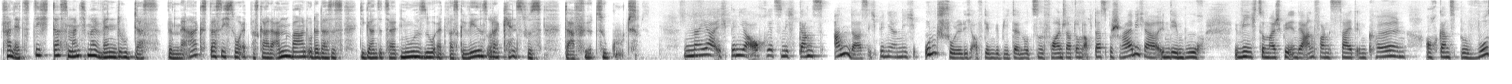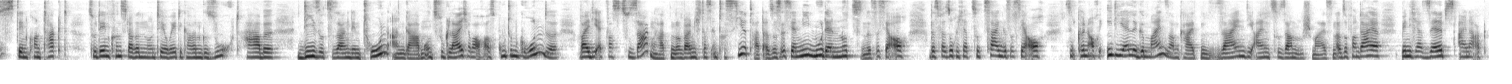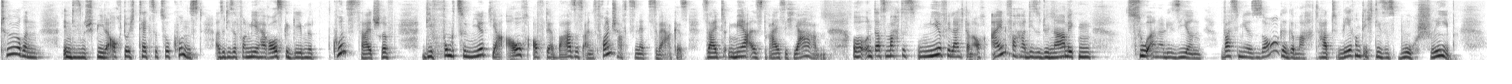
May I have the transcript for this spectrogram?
Verletzt dich das manchmal, wenn du das bemerkst, dass sich so etwas gerade anbahnt oder dass es die ganze Zeit nur so etwas gewesen ist oder kennst du es dafür zu gut? Naja, ich bin ja auch jetzt nicht ganz anders. Ich bin ja nicht unschuldig auf dem Gebiet der Nutzenfreundschaft. Und auch das beschreibe ich ja in dem Buch, wie ich zum Beispiel in der Anfangszeit in Köln auch ganz bewusst den Kontakt zu den Künstlerinnen und Theoretikerinnen gesucht habe, die sozusagen den Ton angaben und zugleich aber auch aus gutem Grunde, weil die etwas zu sagen hatten und weil mich das interessiert hat. Also es ist ja nie nur der Nutzen. Es ist ja auch, das versuche ich ja zu zeigen, es ist ja auch, es können auch ideelle Gemeinsamkeiten sein, die einen zusammenschmeißen. Also von daher bin ich ja selbst eine Akteurin in diesem Spiel, auch durch Texte zur Kunst. Also diese von mir herausgegebene Kunstzeitschrift, die funktioniert ja auch auf der Basis eines Freundschaftsnetzwerkes seit mehr als 30 Jahren. Und das macht es mir vielleicht dann auch einfacher, diese Dynamiken zu analysieren. Was mir Sorge gemacht hat, während ich dieses Buch schrieb,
